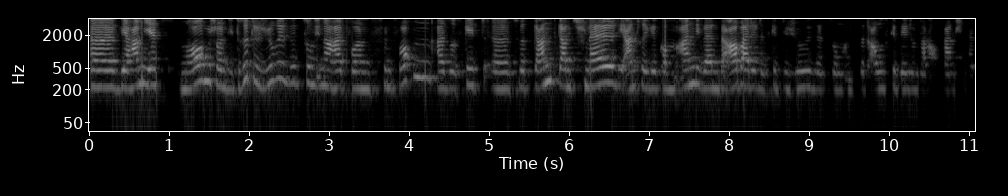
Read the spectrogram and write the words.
Äh, wir haben jetzt morgen schon die dritte Jury-Sitzung innerhalb von fünf Wochen. Also es geht, äh, es wird ganz, ganz schnell. Die Anträge kommen an, die werden bearbeitet. Es gibt die Jury-Sitzung und es wird ausgewählt und dann auch ganz schnell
